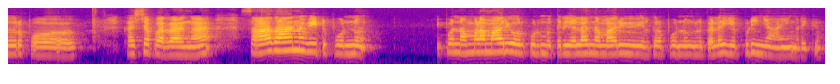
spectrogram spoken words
தூரம் போ கஷ்டப்படுறாங்க. சாதாரண வீட்டு பொண்ணு. இப்போ நம்மளை மாதிரி ஒரு குடும்பத்துலையெல்லாம் இந்த மாதிரி இருக்கிற பொண்ணுங்களுக்கெல்லாம் எப்படி நியாயம் கிடைக்கும்?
